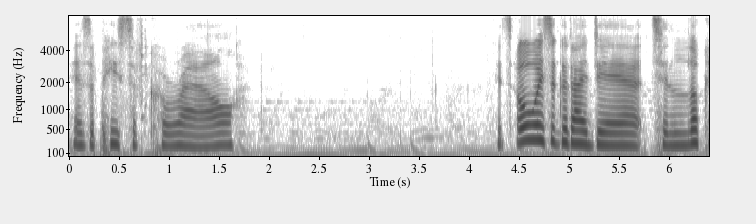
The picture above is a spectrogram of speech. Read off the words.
Here's a piece of Corelle. It's always a good idea to look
